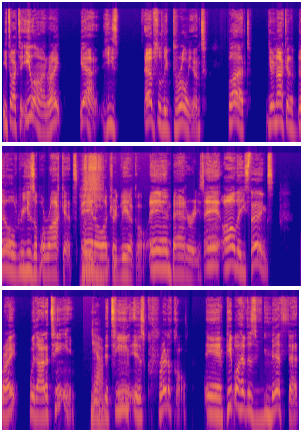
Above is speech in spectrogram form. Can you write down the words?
You talk to Elon, right? Yeah, he's absolutely brilliant, but you're not going to build reusable rockets and electric vehicle and batteries and all these things, right? Without a team. Yeah. The team is critical. And people have this myth that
